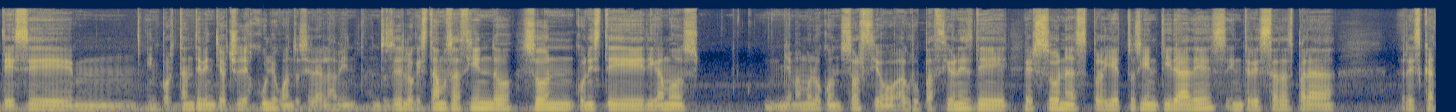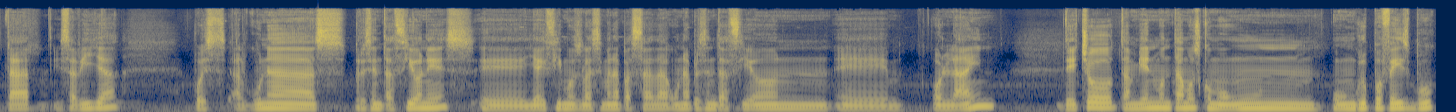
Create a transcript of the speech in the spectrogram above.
de ese mm, importante 28 de julio cuando será la venta. Entonces lo que estamos haciendo son con este, digamos, llamámoslo consorcio, agrupaciones de personas, proyectos y entidades interesadas para rescatar esa villa, pues algunas presentaciones, eh, ya hicimos la semana pasada una presentación eh, online. De hecho, también montamos como un, un grupo Facebook,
